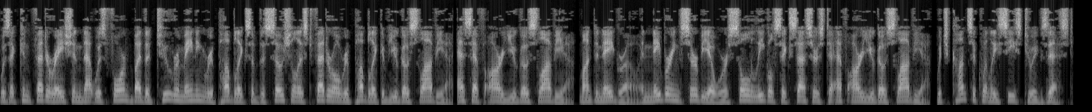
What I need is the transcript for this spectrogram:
was a confederation that was formed by the two remaining republics of the Socialist Federal Republic of Yugoslavia SFR Yugoslavia, Montenegro and neighboring Serbia were sole legal successors to FR Yugoslavia, which consequently ceased to exist.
